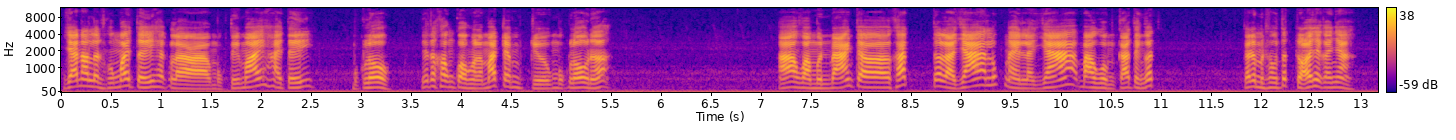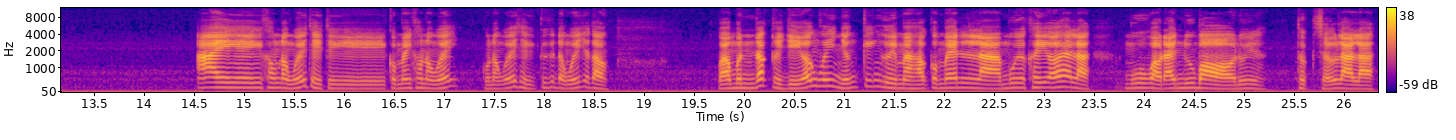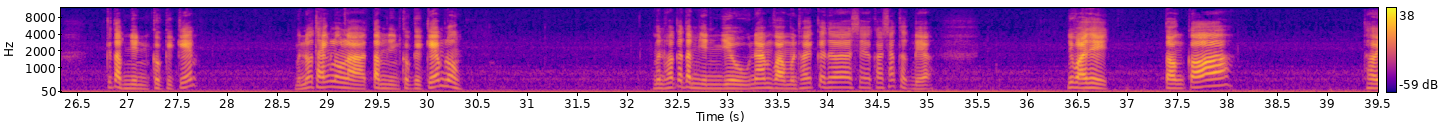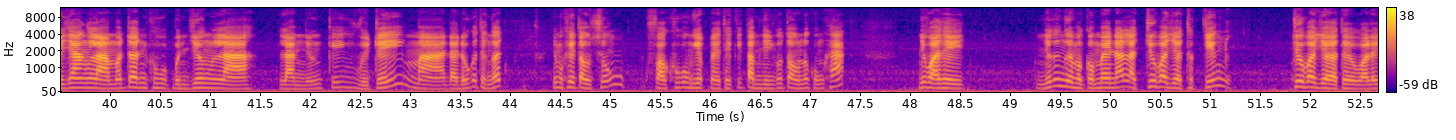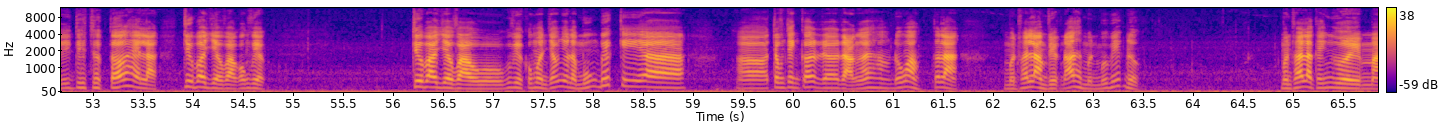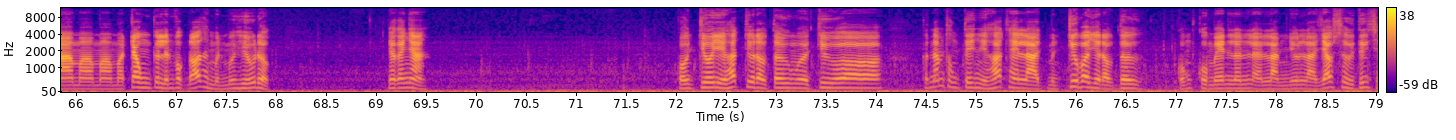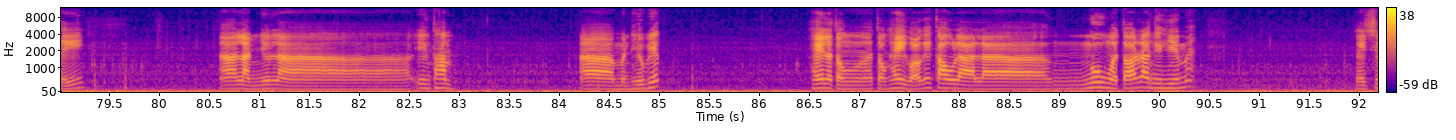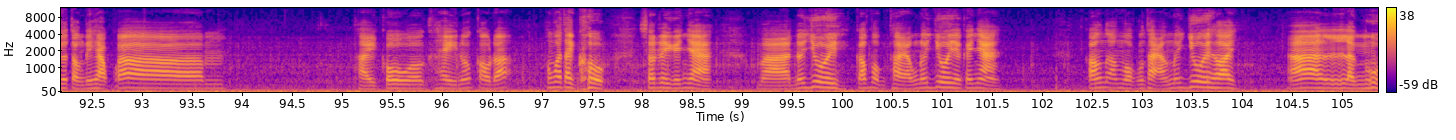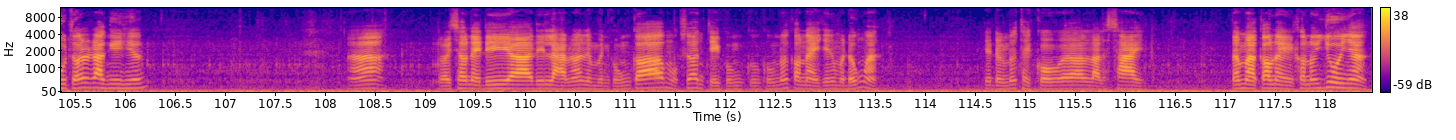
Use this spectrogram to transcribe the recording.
Giá nó lên khoảng mấy tỷ hoặc là một tỷ mấy hai tỷ một lô. Chứ nó không còn là mấy trăm triệu một lô nữa. À, và mình bán cho khách tức là giá lúc này là giá bao gồm cả tiện ích. Cái này mình phân tích rõ cho cả nhà. Ai không đồng ý thì thì comment không đồng ý. Còn đồng ý thì cứ đồng ý cho toàn. Và mình rất là dị ứng với những cái người mà họ comment là mua khi ở hay là mua vào đây nuôi bò nuôi thực sự là là cái tầm nhìn cực kỳ kém. Mình nói thẳng luôn là tầm nhìn cực kỳ kém luôn. Mình phải có tầm nhìn nhiều năm và mình phải có khảo sát thực địa. Như vậy thì toàn có thời gian làm ở trên khu vực Bình Dương là làm những cái vị trí mà đầy đủ cái tiện ích. Nhưng mà khi toàn xuống vào khu công nghiệp này thì cái tầm nhìn của toàn nó cũng khác. Như vậy thì những cái người mà comment đó là chưa bao giờ thực chiến, chưa bao giờ từ gọi là đi thực tế hay là chưa bao giờ vào công việc chưa bao giờ vào cái việc của mình giống như là muốn biết cái uh, uh, trong tranh có rằng ấy đúng không? Tức là mình phải làm việc đó thì mình mới biết được. Mình phải là cái người mà mà mà mà trong cái lĩnh vực đó thì mình mới hiểu được. Nha cả nhà. Còn chưa gì hết chưa đầu tư mà chưa có nắm thông tin gì hết hay là mình chưa bao giờ đầu tư cũng comment lên là làm như là giáo sư tiến sĩ à, làm như là yên tâm. À, mình hiểu biết hay là toàn toàn hay gọi cái câu là là ngu mà tỏ ra nguy hiểm ấy. Ngày xưa toàn đi học có um, thầy cô hay nói câu đó. Không phải thầy cô sorry cả nhà. Mà nó vui có một thầy ông nói vui nha cả nhà. Có một thầy ông nói vui thôi. À, là ngu tỏ ra nguy hiểm à, rồi sau này đi à, đi làm đó thì mình cũng có một số anh chị cũng cũng, cũng nói câu này cho nên mà đúng mà. Chứ đừng nói thầy cô là, là sai nên mà câu này con nói vui nha.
